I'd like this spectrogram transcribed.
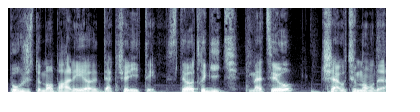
pour justement parler d'actualité. C'était votre geek, Mathéo, ciao tout le monde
